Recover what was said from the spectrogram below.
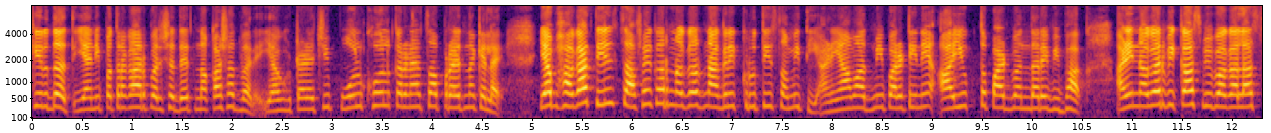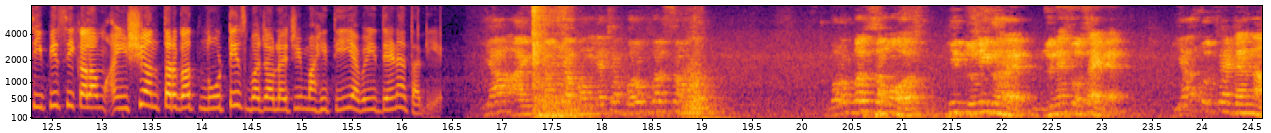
किर्दत यांनी पत्रकार परिषदेत नकाशाद्वारे या घोटाळ्याची पोलखोल करण्याचा प्रयत्न केलाय. या भागातील चाफेकर नगर नागरिक कृती समिती आणि आम आदमी पार्टीने आयुक्त पाटबंधारे विभाग आणि नगर विकास विभागाला सीपीसी सी कलम ऐंशी अंतर्गत नोटीस बजावल्याची माहिती यावेळी देण्यात आली आहे. या आयुक्तांच्या बंगल्याच्या बरोबर समोर बरोबर समोर ही जुनी घर आहेत जुन्या सोसायट्या आहेत. या सोसायट्यांना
